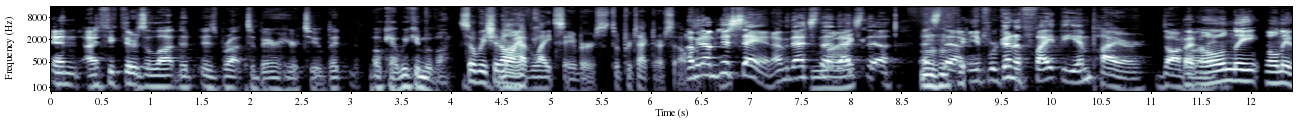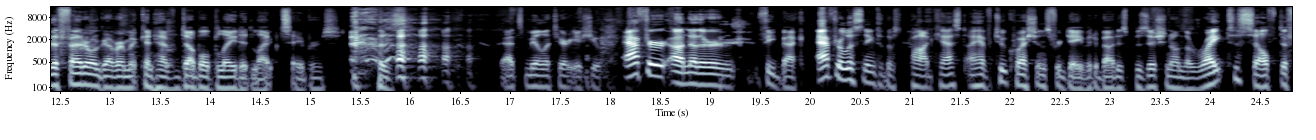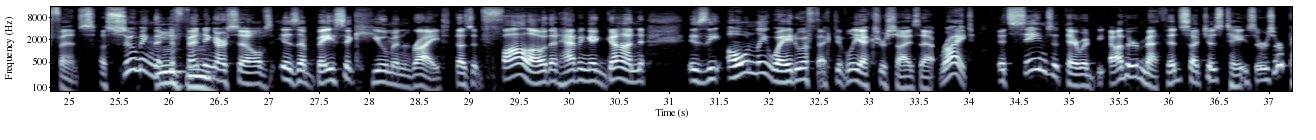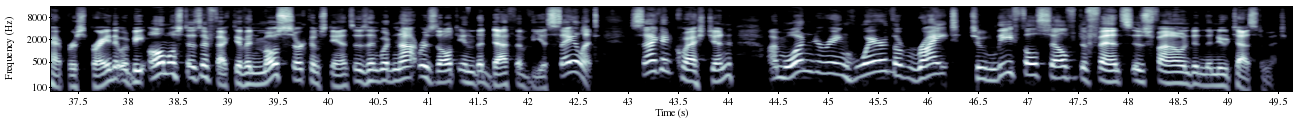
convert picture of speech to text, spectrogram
and I think there's a lot that is brought to bear here too. But okay, we can move on. So we should all have lightsabers to protect ourselves. I mean, I'm just saying. I mean, that's the that's the that's Mhm. the. I mean, if we're gonna fight the Empire, dog But only only the federal government can have double bladed lightsabers. That's military issue. After another feedback, after listening to this podcast, I have two questions for David about his position on the right to self-defense. Assuming that defending mm-hmm. ourselves is a basic human right, does it follow that having a gun is the only way to effectively exercise that right? It seems that there would be other methods such as tasers or pepper spray that would be almost as effective in most circumstances and would not result in the death of the assailant. Second question, I'm wondering where the right to lethal self defense is found in the New Testament.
